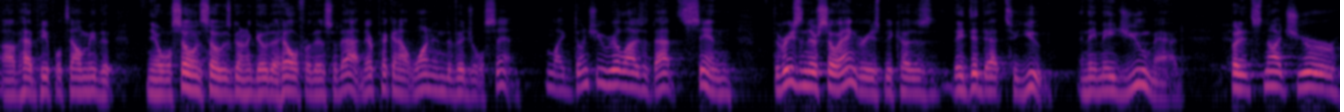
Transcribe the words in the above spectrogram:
I've had people tell me that you know, well, so and so is going to go to hell for this or that. And they're picking out one individual sin. I'm like, don't you realize that that sin, the reason they're so angry is because they did that to you and they made you mad. But it's not your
